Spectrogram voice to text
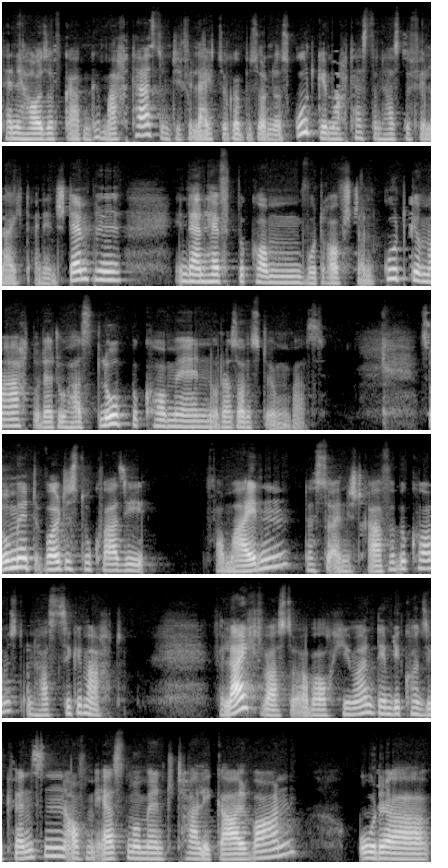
deine Hausaufgaben gemacht hast und die vielleicht sogar besonders gut gemacht hast, dann hast du vielleicht einen Stempel in dein Heft bekommen, wo drauf stand gut gemacht oder du hast Lob bekommen oder sonst irgendwas. Somit wolltest du quasi vermeiden, dass du eine Strafe bekommst und hast sie gemacht. Vielleicht warst du aber auch jemand, dem die Konsequenzen auf dem ersten Moment total egal waren oder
